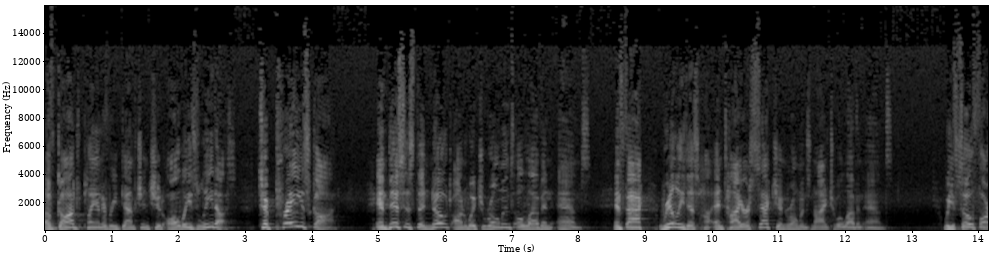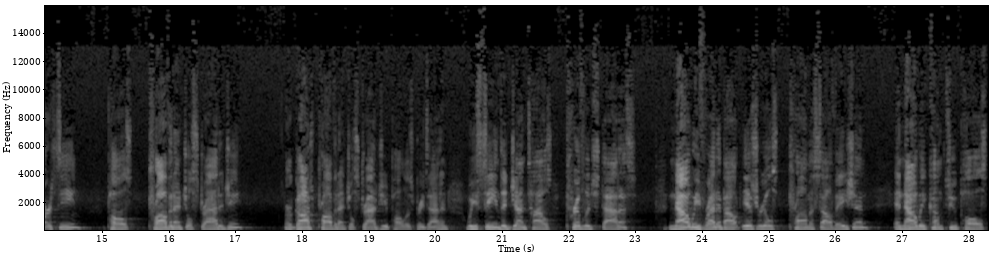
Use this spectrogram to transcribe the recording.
of God's plan of redemption should always lead us to praise God. And this is the note on which Romans 11 ends. In fact, really, this entire section, Romans 9 to 11, ends. We've so far seen Paul's providential strategy, or God's providential strategy, Paul has presented. We've seen the Gentiles' privileged status. Now we've read about Israel's promised salvation. And now we come to Paul's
